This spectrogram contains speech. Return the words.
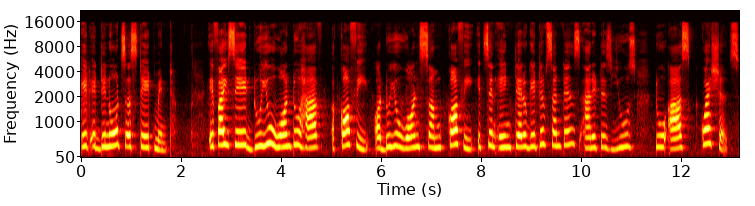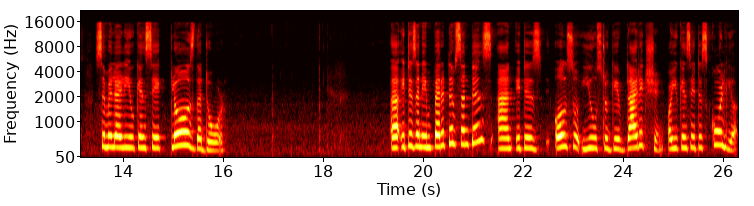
it, it denotes a statement. If I say, do you want to have a coffee or do you want some coffee, it is an interrogative sentence and it is used to ask questions. Similarly, you can say close the door. Uh, it is an imperative sentence and it is also used to give direction or you can say it is cold here.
